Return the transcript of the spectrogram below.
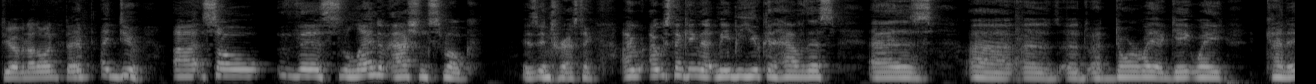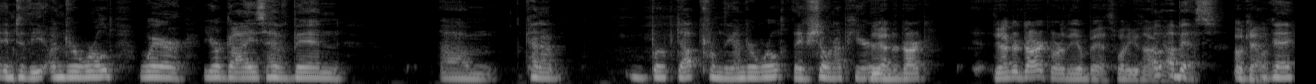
Do you have another one, Dave? I do. Uh, so this land of ash and smoke is interesting. I, I was thinking that maybe you could have this as uh, a, a, a doorway, a gateway, kind of into the underworld, where your guys have been um, kind of burped up from the underworld. They've shown up here. The Underdark? The Underdark or the Abyss? What are you talking about? Abyss. Okay. Okay,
